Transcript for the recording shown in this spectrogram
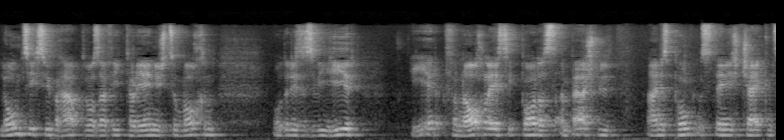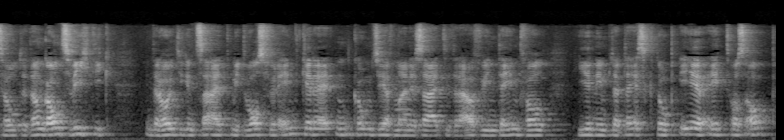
lohnt es sich überhaupt, was auf Italienisch zu machen oder ist es wie hier eher vernachlässigbar, das ist ein Beispiel eines Punktes, den ich checken sollte. Dann ganz wichtig in der heutigen Zeit, mit was für Endgeräten kommen Sie auf meine Seite drauf, wie in dem Fall, hier nimmt der Desktop eher etwas ab.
